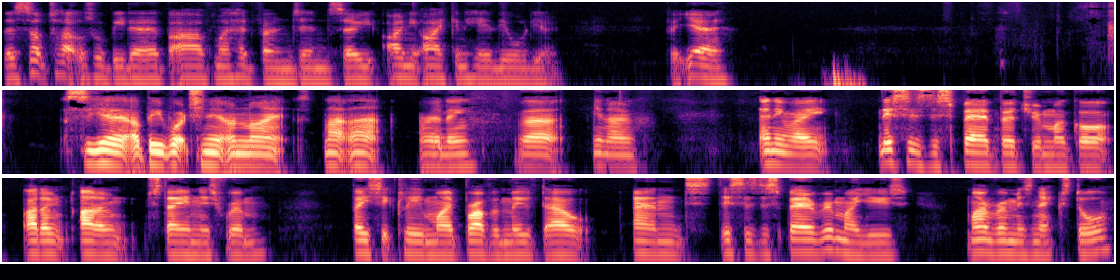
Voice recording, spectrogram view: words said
the subtitles will be there, but I have my headphones in, so only I can hear the audio. But yeah, so yeah, I'll be watching it on like like that, really. But you know, anyway, this is the spare bedroom I got. I don't I don't stay in this room. Basically, my brother moved out, and this is the spare room I use. My room is next door.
